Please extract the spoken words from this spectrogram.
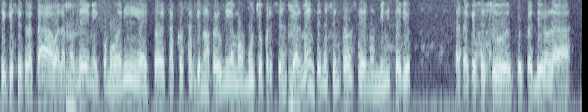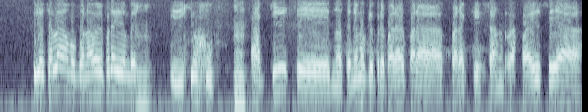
de qué se trataba, la Mm. pandemia y cómo venía, y todas estas cosas que nos reuníamos mucho presencialmente en ese entonces en el ministerio, hasta que se su- suspendieron la... Y lo charlábamos con Abel Freidenberg Ujú. y dijimos, Mm. aquí eh, nos tenemos que preparar para, para que San Rafael sea,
